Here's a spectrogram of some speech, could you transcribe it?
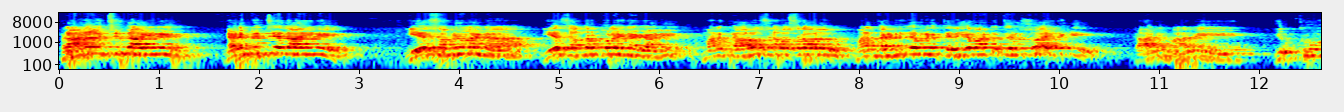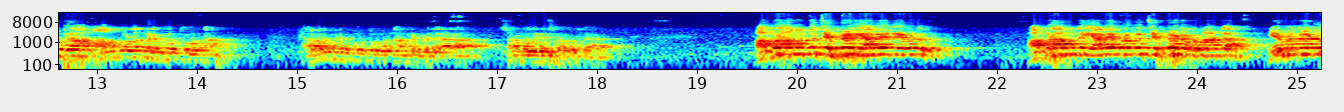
ప్రాణం ఇచ్చింది ఆయనే. నడిపించేది ఆయనే. ఏ సమయంలోనైనా ఏ సందర్భంలో కానీ మనకు కావాల్సిన అవసరాలు మన తండ్రి దేవునికి తెలియవాట తెలుసు ఆయనకి. కానీ మనమే ఎక్కువగా ఆందోళన పడిపోతూ ఉన్నాం. కలవరపడిపోతూ ఉన్నాం బిడ్డలారా సహోదరి సహోదరు అబ్రహాముతో చెప్పాడు యావే దేవుడు. అబ్రహాముతో యావే ప్రభు చెప్పాడు ఒక మాట. ఏమన్నాడు?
